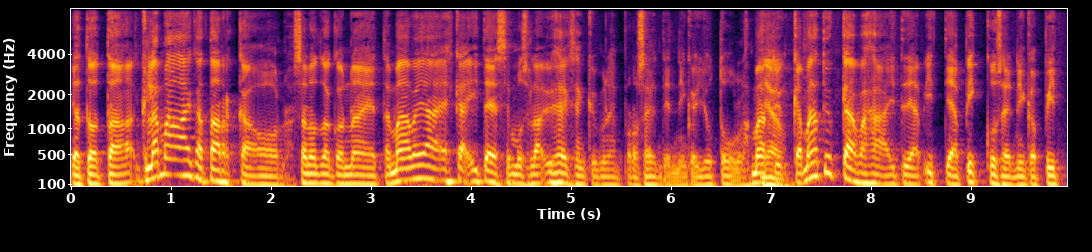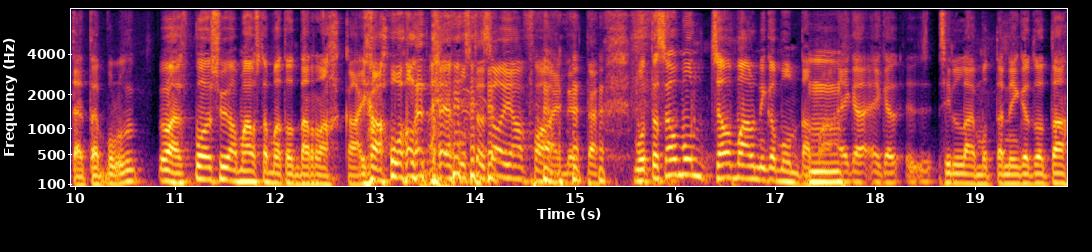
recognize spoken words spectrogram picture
ja tota, kyllä mä aika tarkka oon, sanotaanko näin, että mä vedän ehkä itse semmoisella 90 prosentin niin jutulla. Mä tykkään, mä tykkään vähän itseä, itseä pikkusen niin pitää, että mulla voi syödä maustamatonta rahkaa ja huoletta ja musta se on ihan fine. Että, mutta se on, mun, se on vaan niin mun tapa, mm. eikä, eikä sillä mutta niin tota,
